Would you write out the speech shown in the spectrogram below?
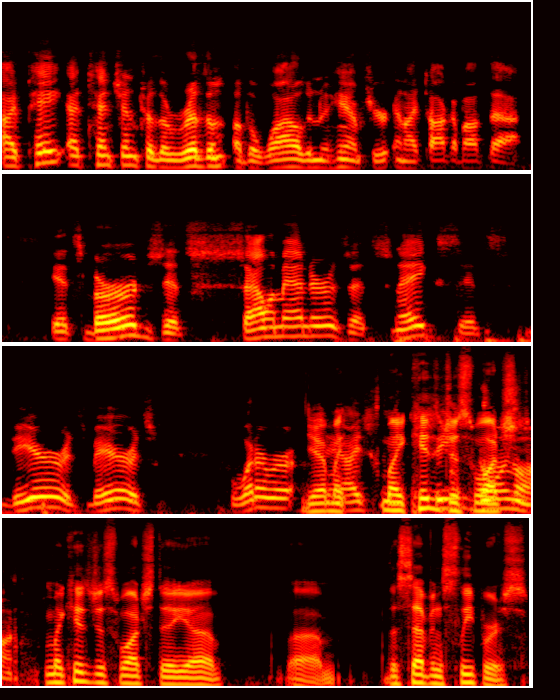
I pay attention to the rhythm of the wild in New Hampshire, and I talk about that. It's birds, it's salamanders, it's snakes, it's deer, it's bear, it's whatever. Yeah, my my kids just watched. on. My kids just watched the uh, um, the Seven Sleepers.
